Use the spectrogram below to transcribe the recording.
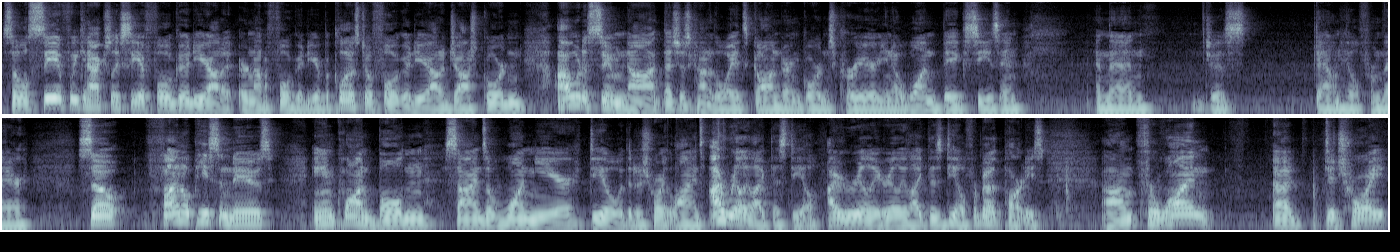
So we'll see if we can actually see a full good year out of, or not a full good year, but close to a full good year out of Josh Gordon. I would assume not. That's just kind of the way it's gone during Gordon's career. You know, one big season, and then just downhill from there. So, final piece of news Anquan Boldin signs a one-year deal with the Detroit Lions. I really like this deal. I really, really like this deal for both parties. Um, for one, uh, Detroit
